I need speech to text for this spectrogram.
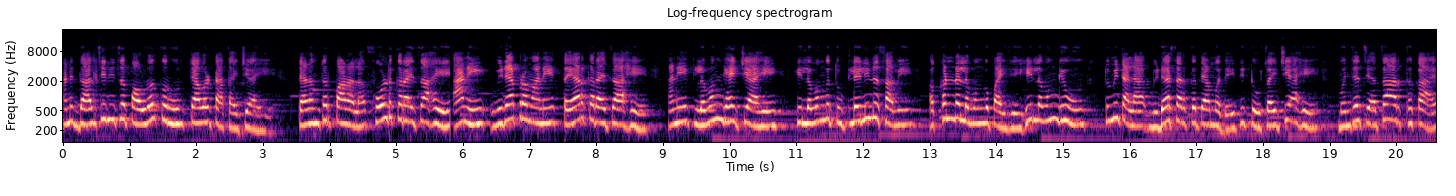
आणि दालचिनीचं पावडर करून त्यावर टाकायची आहे. त्यानंतर पानाला फोल्ड करायचं आहे आणि विड्याप्रमाणे तयार करायचं आहे आणि एक लवंग घ्यायची आहे. ही लवंग तुटलेली नसावी अखंड लवंग पाहिजे. ही लवंग घेऊन तुम्ही त्याला विड्यासारखं त्यामध्ये ती टोचायची आहे. म्हणजेच याचा अर्थ काय?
